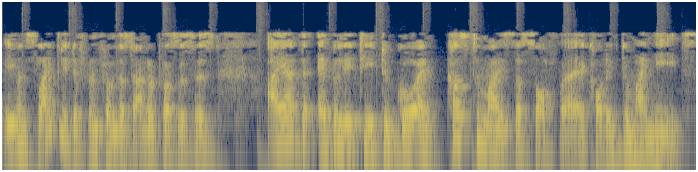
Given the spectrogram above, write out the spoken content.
even slightly different from the standard processes, I had the ability to go and customize the software according to my needs.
